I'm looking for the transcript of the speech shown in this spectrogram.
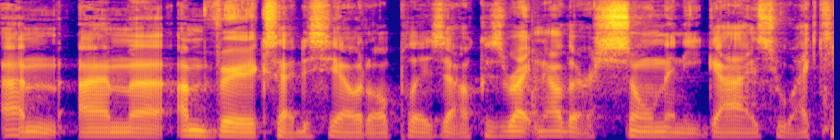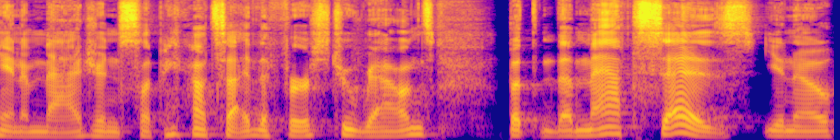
I'm I'm uh, I'm very excited to see how it all plays out because right now there are so many guys who I can't imagine slipping outside the first two rounds. But the math says, you know,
